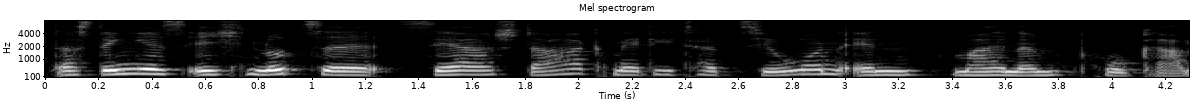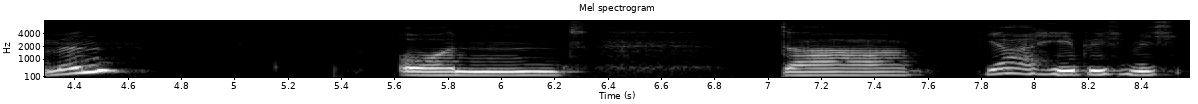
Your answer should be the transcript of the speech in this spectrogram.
Das Ding ist, ich nutze sehr stark Meditation in meinen Programmen und da ja, hebe ich mich,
